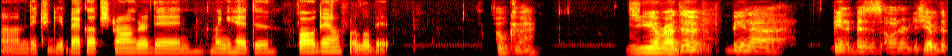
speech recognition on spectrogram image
um, that you get back up stronger than when you had to fall down for a little bit. Okay you ever had to being a being a business owner? Did you ever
